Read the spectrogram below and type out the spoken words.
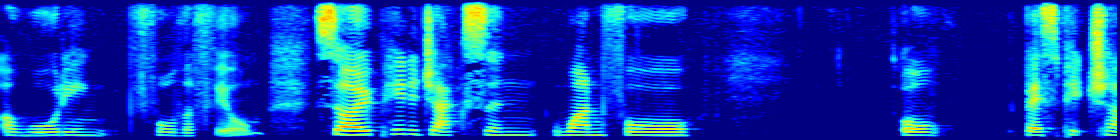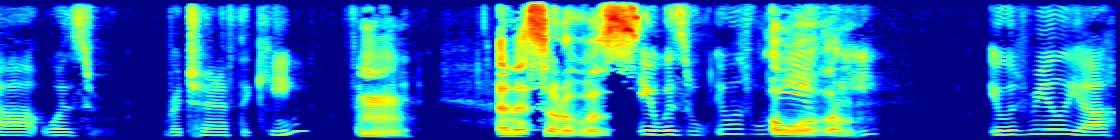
awarding for the film. So Peter Jackson won for, or Best Picture was Return of the King. For Peter- and it sort of was. it was it was really, All of them. It was really a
